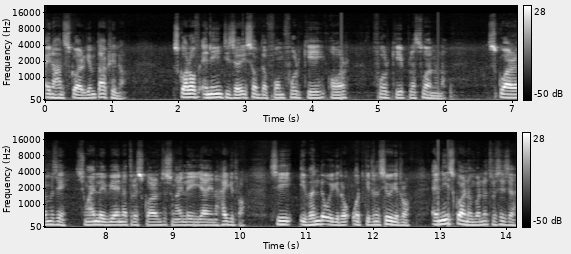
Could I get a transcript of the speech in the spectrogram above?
ai na square game takrina square of any integer is of the form 4k or 4k plus 1 na square am je sungai le bi ai na tra square am je sungai le ya na haigidro si even the oigidro odd kidan si oigidro any square number na tra si ja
